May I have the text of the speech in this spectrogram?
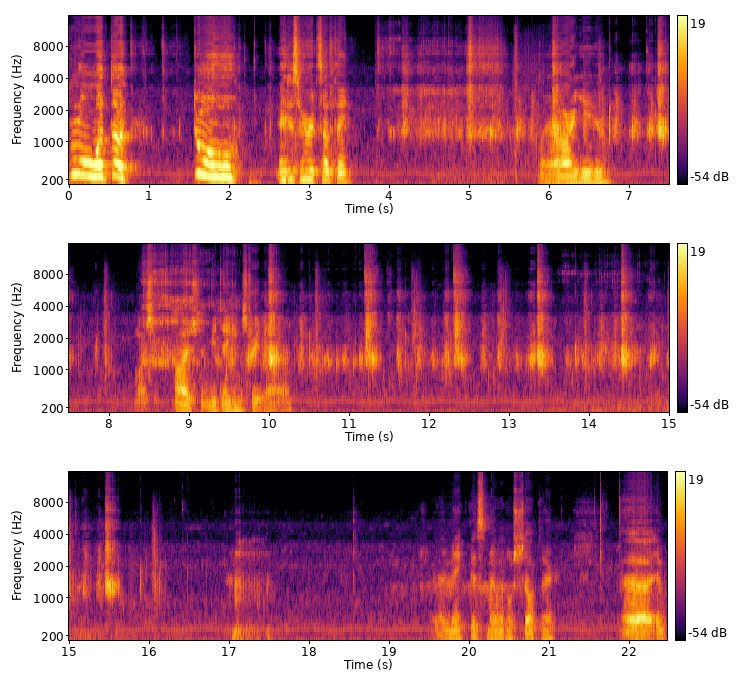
Oh, what the? Oh! I just heard something. Where are you? Well, I should, probably shouldn't be digging straight down. Make this my little shelter? Uh, and,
